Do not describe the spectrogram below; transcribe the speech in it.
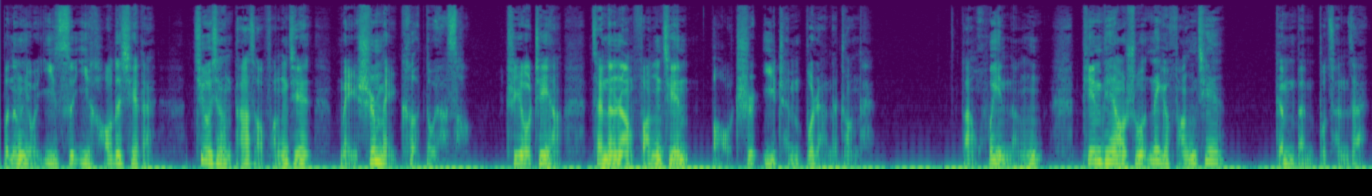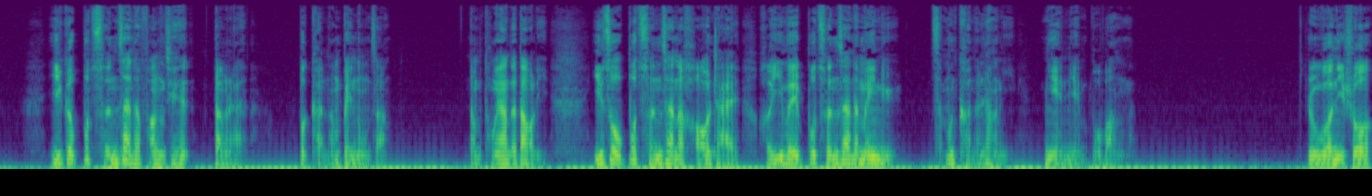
不能有一丝一毫的懈怠。就像打扫房间，每时每刻都要扫，只有这样才能让房间保持一尘不染的状态。但慧能偏偏要说那个房间根本不存在，一个不存在的房间，当然不可能被弄脏。那么，同样的道理，一座不存在的豪宅和一位不存在的美女，怎么可能让你念念不忘呢？如果你说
